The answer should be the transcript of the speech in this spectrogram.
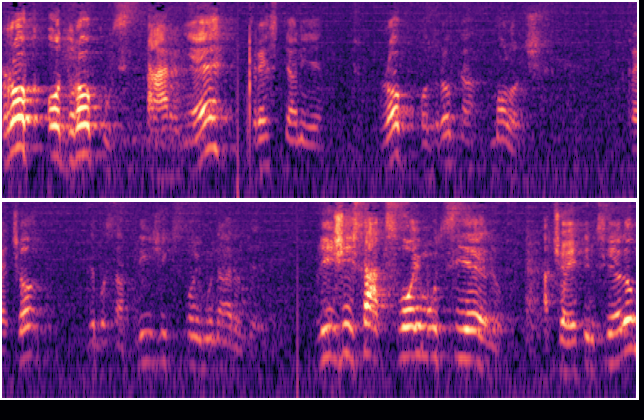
rok od roku starne, kresťan je rok od roka moločný. Prečo? lebo sa blíži k svojmu narodeniu. Blíži sa k svojmu cieľu. A čo je tým cieľom?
